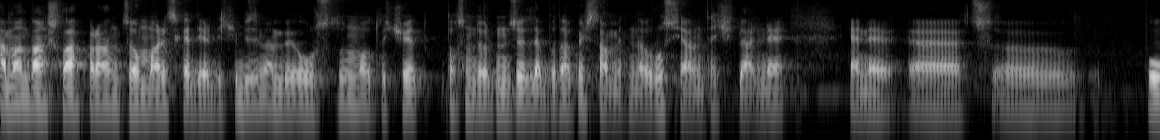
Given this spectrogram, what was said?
həmin danışıqlar aparan John Mariska deyirdi ki, bizim ən böyük uğursuzluğumuz odur ki, 94-cü ildə Budapeşt sammitində Rusiyanın təkliflərini yəni bu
